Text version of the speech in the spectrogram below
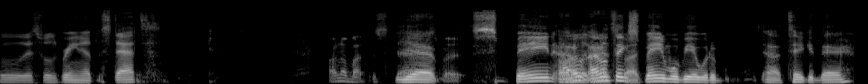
Ooh, this was bringing up the stats. I don't know about the stats, Yeah. but Spain, I don't I don't think squad. Spain will be able to uh, take it there.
